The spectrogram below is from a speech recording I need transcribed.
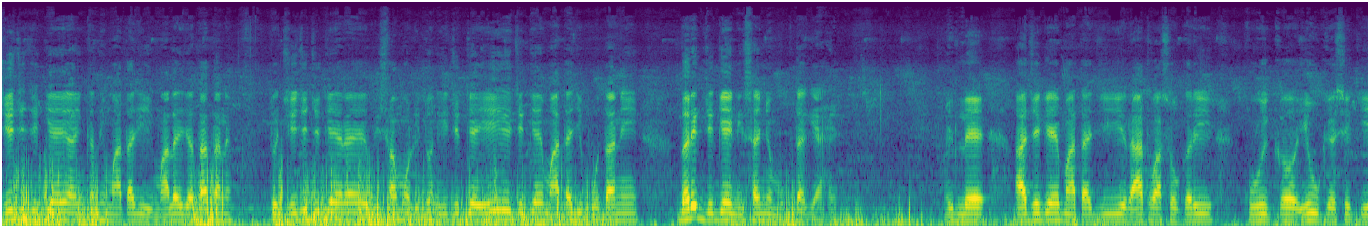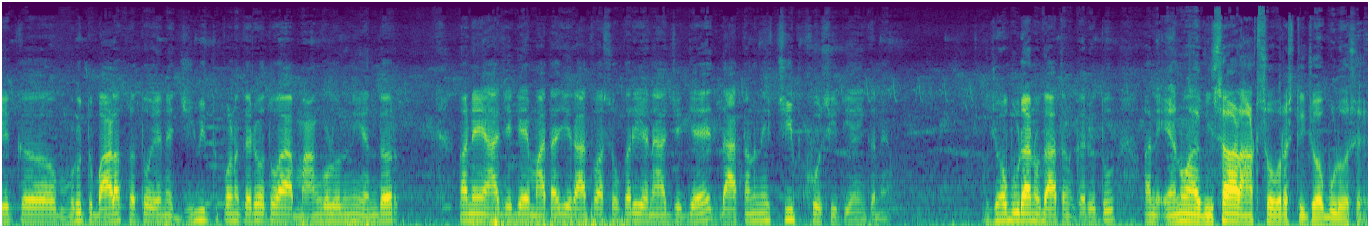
જે જે જગ્યાએ અહીં કંથી માતાજી હિમાલય જતા હતા ને, તો જે જે જગ્યાએ વિસામો લીધો ને, એ જગ્યાએ એ જગ્યાએ માતાજી પોતાની દરેક જગ્યાએ નિશાનીઓ મૂકતા ગયા છે. એટલે આ જગ્યાએ માતાજી રાતવાસો કરી, કોઈક એવું કહે છે કે એક મૃત બાળક હતો, એને જીવિત પણ કર્યો હતો આ માંગળોળની અંદર. અને આ જગ્યાએ માતાજી રાતવાસો કરી અને આ જગ્યાએ દાંતણની ચીપ ખોસી હતી અહીં કને. જોબુડાનું દાંતણ કર્યું હતું અને એનો આ વિશાળ આઠસો વર્ષથી જોબુડો છે.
